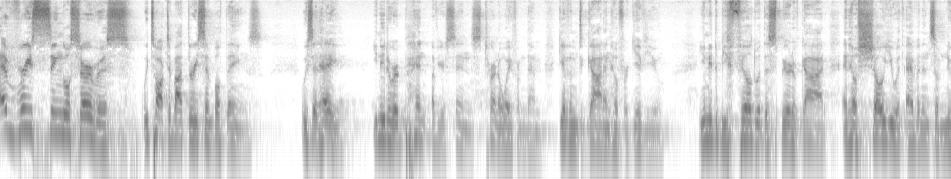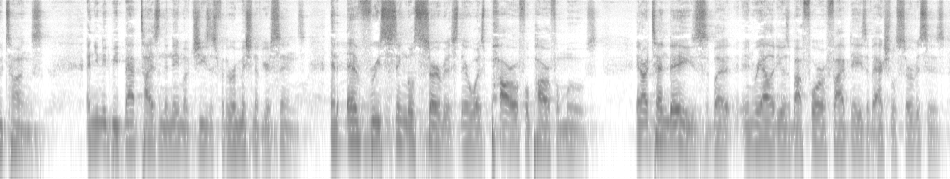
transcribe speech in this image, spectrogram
every single service, we talked about three simple things. We said, hey, you need to repent of your sins, turn away from them, give them to God, and He'll forgive you. You need to be filled with the Spirit of God, and He'll show you with evidence of new tongues. And you need to be baptized in the name of Jesus for the remission of your sins. And every single service, there was powerful, powerful moves. In our 10 days, but in reality, it was about four or five days of actual services.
